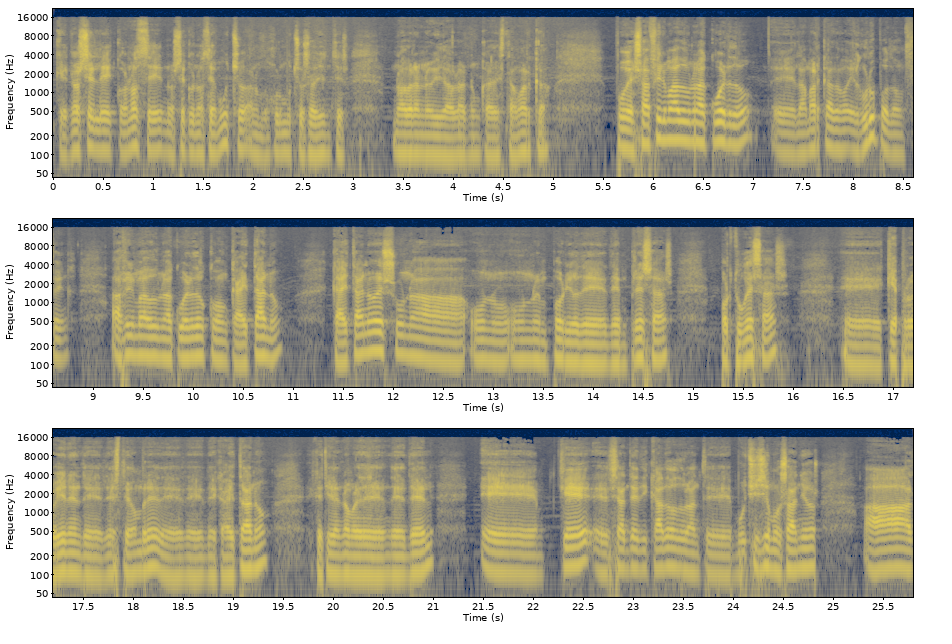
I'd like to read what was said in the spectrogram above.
que no se le conoce, no se conoce mucho, a lo mejor muchos oyentes no habrán oído hablar nunca de esta marca, pues ha firmado un acuerdo, eh, la marca, el grupo Don Feng ha firmado un acuerdo con Caetano. Caetano es una, un, un emporio de, empresas portuguesas eh, que provienen de, este hombre, de, Caetano, que tiene el nombre de, él, eh, que se han dedicado durante muchísimos años a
